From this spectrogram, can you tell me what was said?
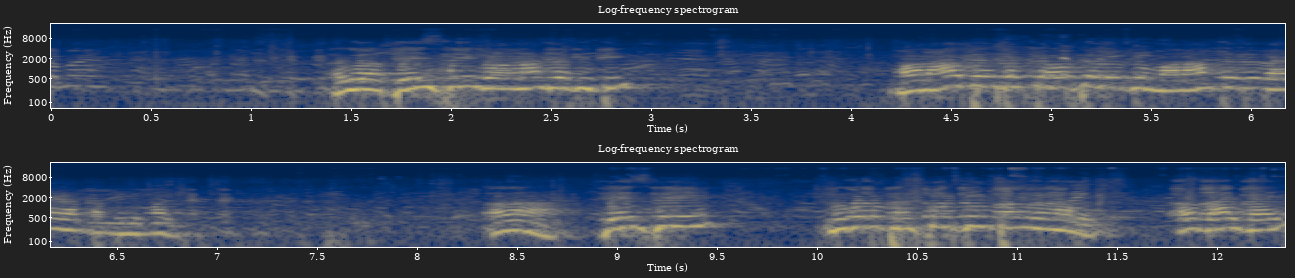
ఆ, గారు రాములు అయ్యో జయశ్రీ వాళ్ళ నాన్న చదివి మా నాన్న పేరు చెప్తే ఎవరు తెలియదు మా నాన్న పేరు రాయండి మరి. ఆ, జయశ్రీ నువ్వు కూడా ప్రతి సంవత్సరం పాల్గొనాలి. ఆ, బాయ్ బాయ్.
